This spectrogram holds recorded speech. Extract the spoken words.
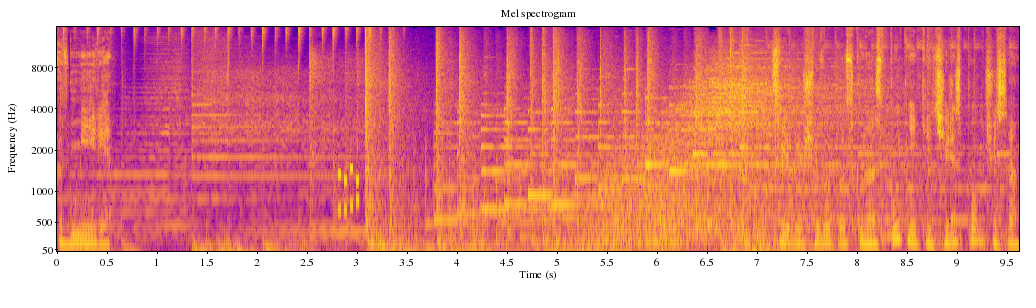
в мире. Следующий выпуск на «Спутнике» через полчаса.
